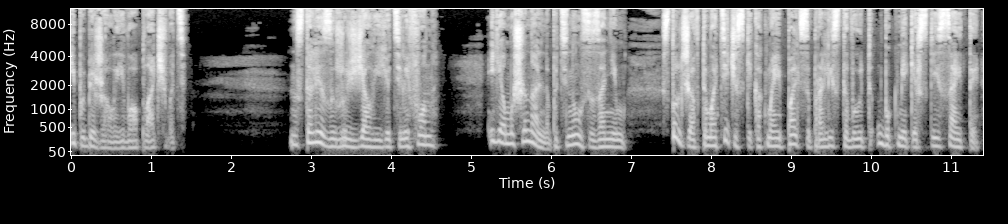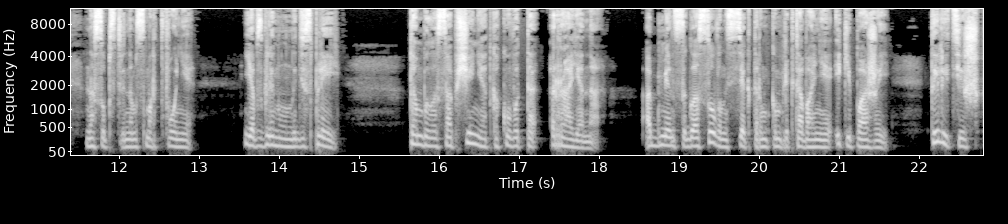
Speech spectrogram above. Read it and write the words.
и побежала его оплачивать. На столе зажужжал ее телефон, и я машинально потянулся за ним, столь же автоматически, как мои пальцы пролистывают букмекерские сайты на собственном смартфоне. Я взглянул на дисплей. Там было сообщение от какого-то Райана. Обмен согласован с сектором комплектования экипажей. Ты летишь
